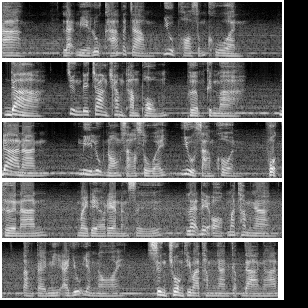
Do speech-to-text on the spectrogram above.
ร่าง และมีลูกค้าประจำอยู่พอสมควร ดาจึงได้จ้างช่างทำผมเพิ่มขึ้นมา ดานั้นมีลูกน้องสาวสวยอยู่สามคน พวกเธอนั้นไม่ได้เรียนหนังสือ และได้ออกมาทำงาน ตั้งแต่มีอายุยังน้อย ซึ่งช่วงที่มาทำงานกับดานั้น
